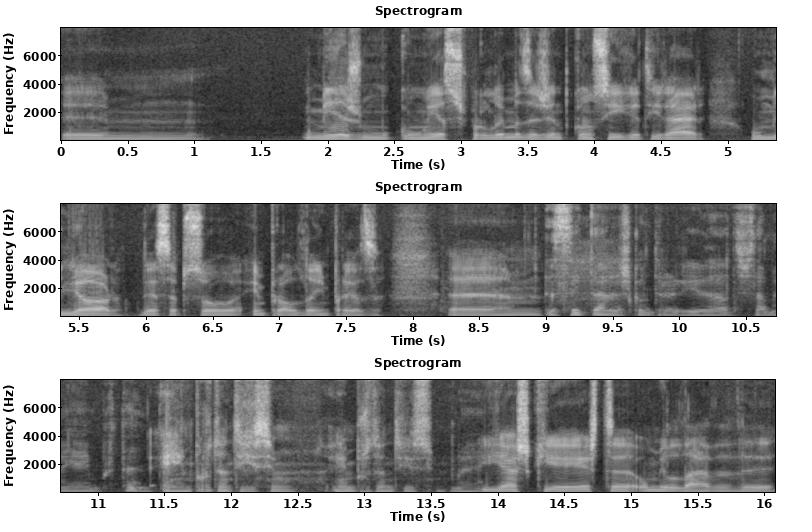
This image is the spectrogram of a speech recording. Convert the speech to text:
hum, mesmo com esses problemas, a gente consiga tirar o melhor dessa pessoa em prol da empresa. Um, Aceitar as contrariedades também é importante. É importantíssimo, é importantíssimo. É. E acho que é esta humildade de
